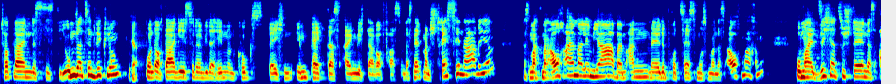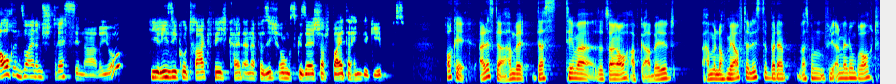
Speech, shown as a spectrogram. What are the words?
Topline, das ist die Umsatzentwicklung. Ja. Und auch da gehst du dann wieder hin und guckst, welchen Impact das eigentlich darauf hat. Und das nennt man Stressszenarien. Das macht man auch einmal im Jahr, aber im Anmeldeprozess muss man das auch machen, um halt sicherzustellen, dass auch in so einem Stressszenario die Risikotragfähigkeit einer Versicherungsgesellschaft weiterhin gegeben ist. Okay, alles klar. Haben wir das Thema sozusagen auch abgearbeitet? Haben wir noch mehr auf der Liste, bei der, was man für die Anmeldung braucht?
